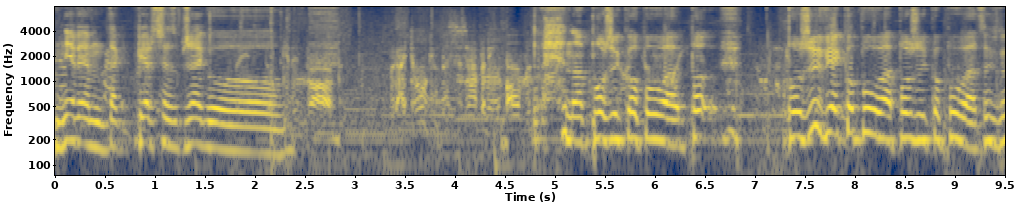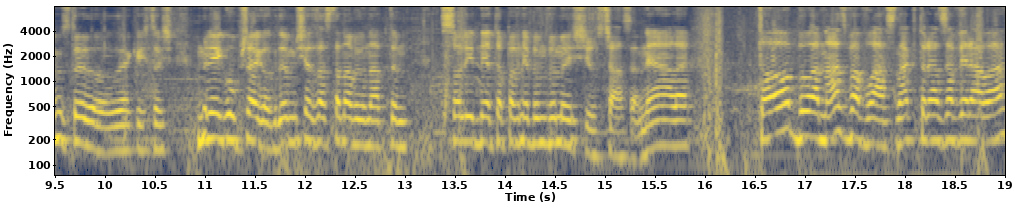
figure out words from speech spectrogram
Nie wiem, tak pierwsze z brzegu. No, poży kopuła. Po, pożywie kopuła, poży kopuła, coś w tym stylu. Jakieś coś mniej głupszego. Gdybym się zastanowił nad tym solidnie, to pewnie bym wymyślił z czasem, nie? Ale to była nazwa własna, która zawierała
